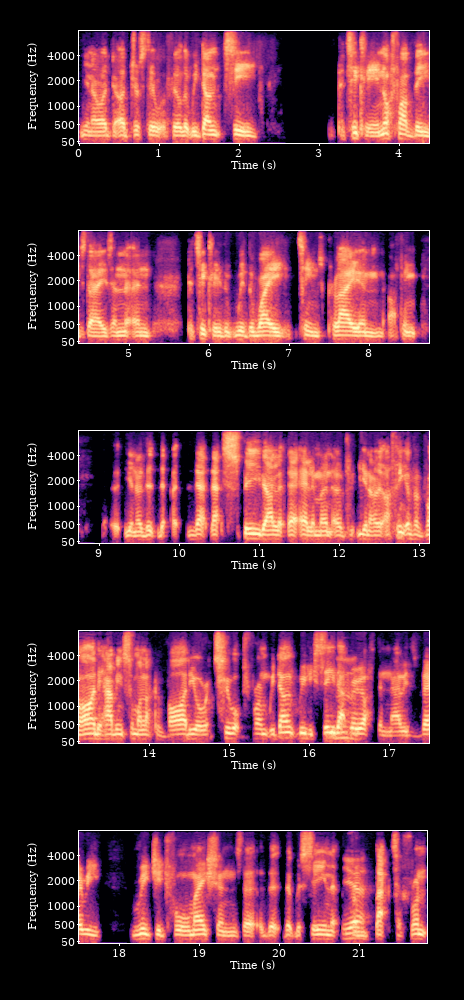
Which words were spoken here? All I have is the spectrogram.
know I, I just feel, feel that we don't see particularly enough of these days, and and particularly with the way teams play. And I think you know that that that speed element of you know I think of a Vardy having someone like a Vardy or a two up front. We don't really see that mm. very often now. It's very rigid formations that that, that we're seeing yeah. from back to front.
